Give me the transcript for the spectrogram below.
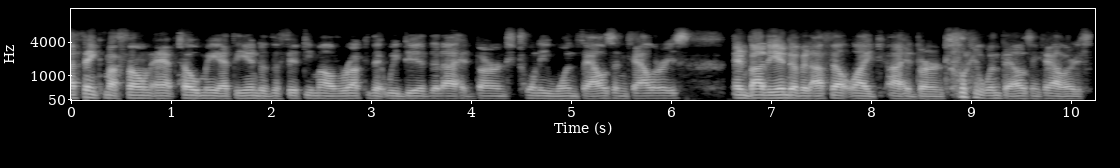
I think my phone app told me at the end of the 50 mile ruck that we did that I had burned 21,000 calories. and by the end of it i felt like i had burned 21000 calories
